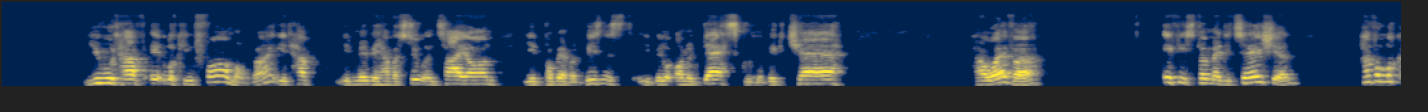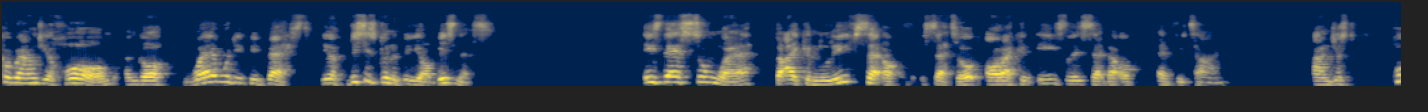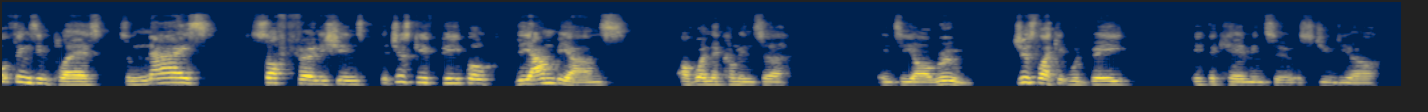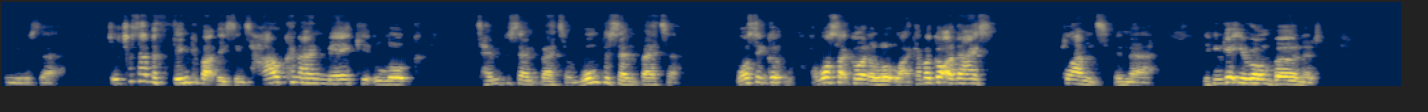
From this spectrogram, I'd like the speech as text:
you would have it looking formal, right? You'd have you'd maybe have a suit and tie on. You'd probably have a business. You'd be on a desk with a big chair. However, if it's for meditation, have a look around your home and go, where would it be best? You know, this is going to be your business. Is there somewhere that I can leave set up, set up, or I can easily set that up every time. And just put things in place, some nice soft furnishings that just give people the ambience of when they come into, into your room, just like it would be if they came into a studio and you was there. So just have a think about these things. How can I make it look 10% better, 1% better? What's it good? What's that going to look like? Have I got a nice plant in there? You can get your own Bernard,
